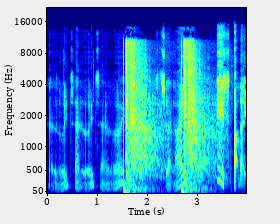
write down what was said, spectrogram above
Celuj, celuj, celuj. Strzelaj. I spadaj.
